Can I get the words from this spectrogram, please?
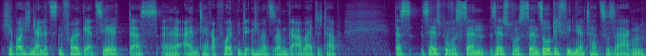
Ich habe euch in der letzten Folge erzählt, dass äh, ein Therapeut, mit dem ich mal zusammengearbeitet habe, das Selbstbewusstsein, Selbstbewusstsein so definiert hat, zu sagen,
